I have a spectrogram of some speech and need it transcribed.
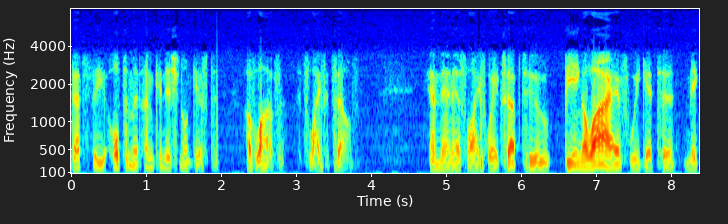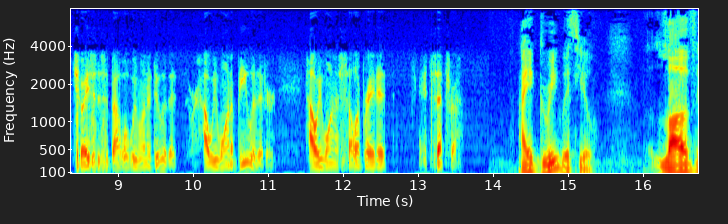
that's the ultimate unconditional gift of love. It's life itself. And then as life wakes up to being alive, we get to make choices about what we want to do with it, or how we want to be with it, or how we want to celebrate it, etc. I agree with you. Love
